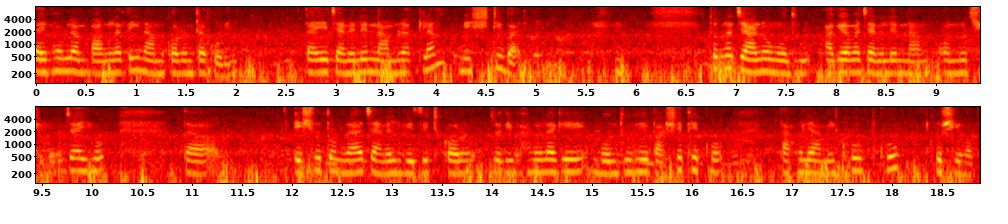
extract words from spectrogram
তাই ভাবলাম বাংলাতেই নামকরণটা করি। তাই এই চ্যানেলের নাম রাখলাম মিষ্টি বাড়ি। তোমরা জানো মধু, আগে আমার চ্যানেলের নাম অন্য ছিল। যাই হোক, তা এসো তোমরা, চ্যানেল ভিজিট করো। যদি ভালো লাগে বন্ধু হয়ে পাশে থেকো, তাহলে আমি খুব খুব খুশি হব।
